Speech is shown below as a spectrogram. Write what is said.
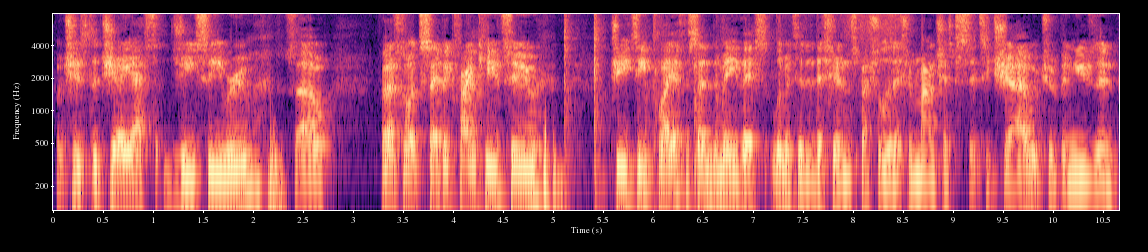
which is the JSGC room. So first I'd like to say a big thank you to GT Player for sending me this limited edition, special edition Manchester City chair, which I've been using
